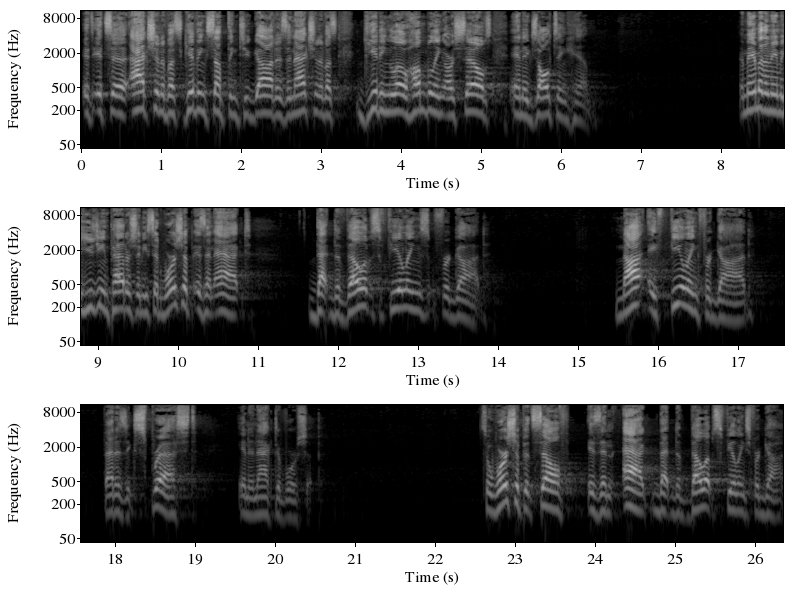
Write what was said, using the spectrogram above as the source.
It's an action of us giving something to God. It's an action of us getting low, humbling ourselves, and exalting Him. A man by the name of Eugene Peterson, he said, Worship is an act that develops feelings for God, not a feeling for God that is expressed in an act of worship. So, worship itself is an act that develops feelings for God,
